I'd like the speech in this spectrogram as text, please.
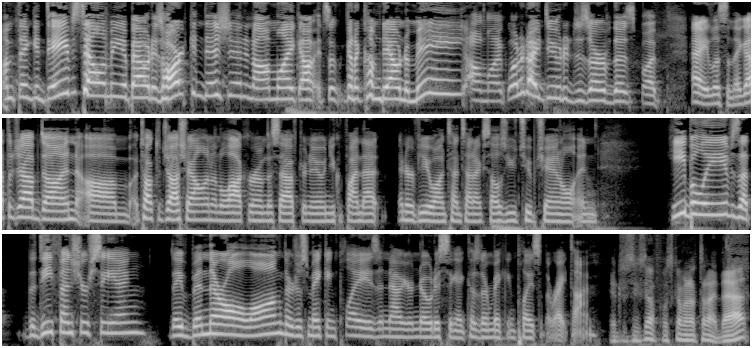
I'm thinking Dave's telling me about his heart condition, and I'm like, oh, it's gonna come down to me. I'm like, what did I do to deserve this? But hey, listen, they got the job done. Um, I talked to Josh Allen in the locker room this afternoon. You can find that interview on 1010XL's YouTube channel, and he believes that the defense you're seeing, they've been there all along. They're just making plays, and now you're noticing it because they're making plays at the right time. Interesting stuff. What's coming up tonight? That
